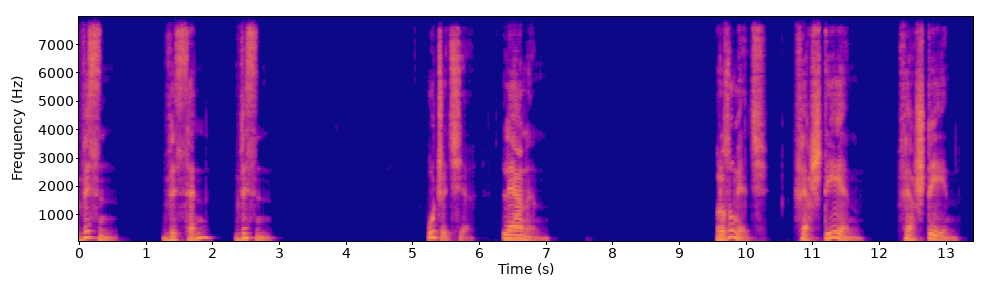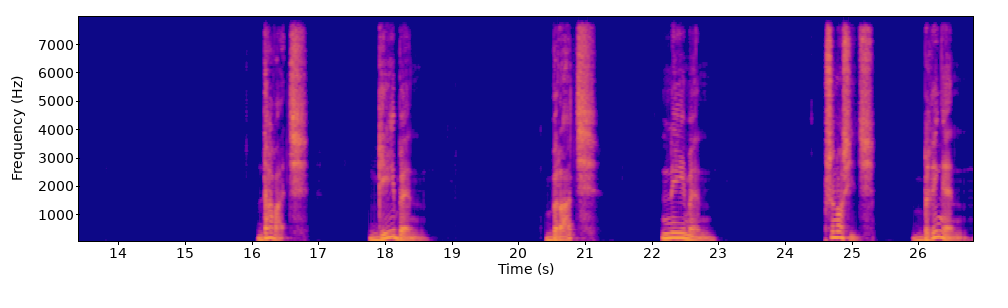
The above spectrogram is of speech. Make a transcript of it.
Wissen. Wissen. Wissen. Uczyć się. Lernen. Rozumieć. Verstehen. Verstehen. Dawać. Geben. Brać. Nehmen. Przynosić. Bringen.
